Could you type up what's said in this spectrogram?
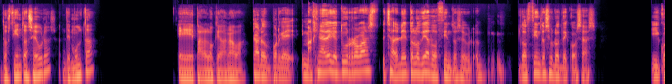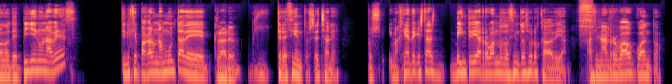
200 euros de multa eh, para lo que ganaba. Claro, porque imagínate que tú robas, échale todos los días 200 euros, 200 euros de cosas. Y cuando te pillen una vez, tienes que pagar una multa de Claro. 300, échale. Pues imagínate que estás 20 días robando 200 euros cada día. Al final, ¿robado cuánto?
